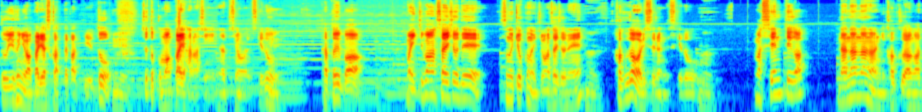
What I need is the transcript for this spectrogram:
どういうふうにわかりやすかったかっていうとえ、え。ちょっと細かい話になってしまうんですけど、え例えば、まあ一番最初で、その曲の一番最初でねえ。、うん。角換わりするんですけど、うん。まあ先手が77に角上がっ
